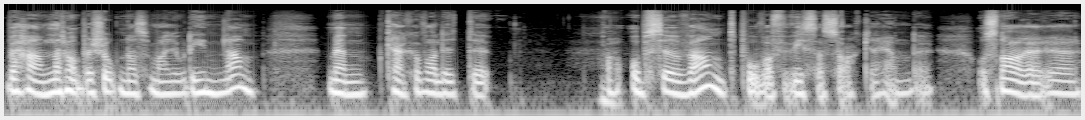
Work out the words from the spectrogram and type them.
behandla de personer som man gjorde innan men kanske vara lite observant på varför vissa saker händer och snarare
